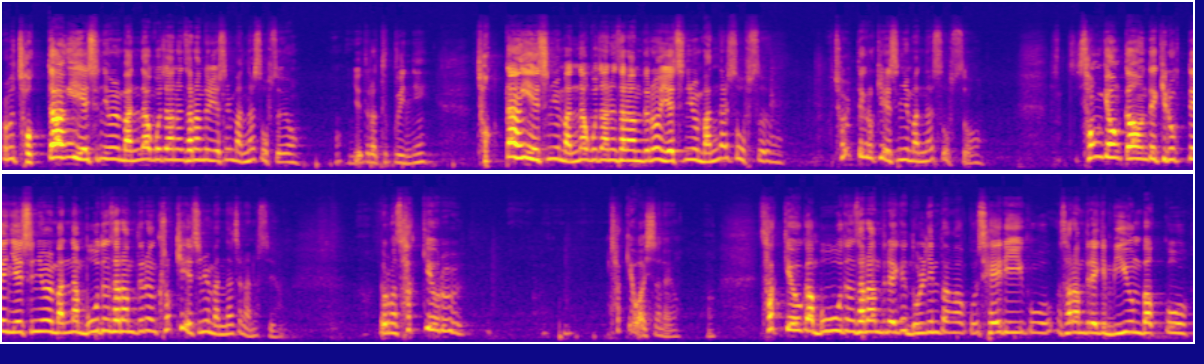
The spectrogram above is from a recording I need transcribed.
여러분 적당히 예수님을 만나고자 하는 사람들 예수님 만날 수 없어요. 얘들아 듣고 있니? 적당히 예수님을 만나고자 하는 사람들은 예수님을 만날 수 없어요. 절대 그렇게 예수님 만날 수 없어. 성경 가운데 기록된 예수님을 만난 모든 사람들은 그렇게 예수님을 만나지 않았어요. 여러분 사개오를 사개오 아시잖아요. 사개오가 모든 사람들에게 놀림당하고 세리고 사람들에게 미움받고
